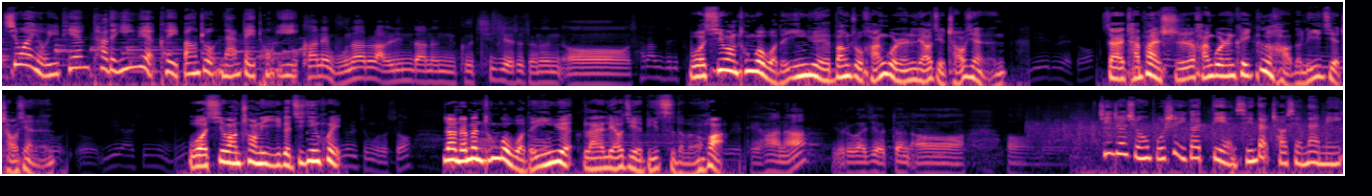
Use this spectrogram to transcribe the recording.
希望有一天，他的音乐可以帮助南北统一。”我希望通过我的音乐帮助韩国人了解朝鲜人，在谈判时，韩国人可以更好的理解朝鲜人。我希望创立一个基金会。让人们通过我的音乐来了解彼此的文化。金哲雄不是一个典型的朝鲜难民，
